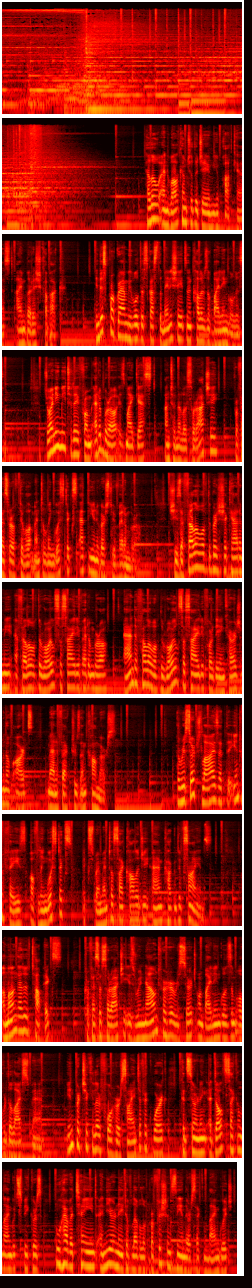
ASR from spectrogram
Hello and welcome to the JMU podcast. I'm Barış Kabak. In this program, we will discuss the many shades and colors of bilingualism. Joining me today from Edinburgh is my guest, Antonella Sorace, Professor of Developmental Linguistics at the University of Edinburgh. She's a Fellow of the British Academy, a Fellow of the Royal Society of Edinburgh, and a Fellow of the Royal Society for the Encouragement of Arts, Manufactures and Commerce. Her research lies at the interface of linguistics, experimental psychology, and cognitive science. Among other topics, Professor Sorace is renowned for her research on bilingualism over the lifespan, in particular for her scientific work concerning adult second language speakers who have attained a near native level of proficiency in their second language,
